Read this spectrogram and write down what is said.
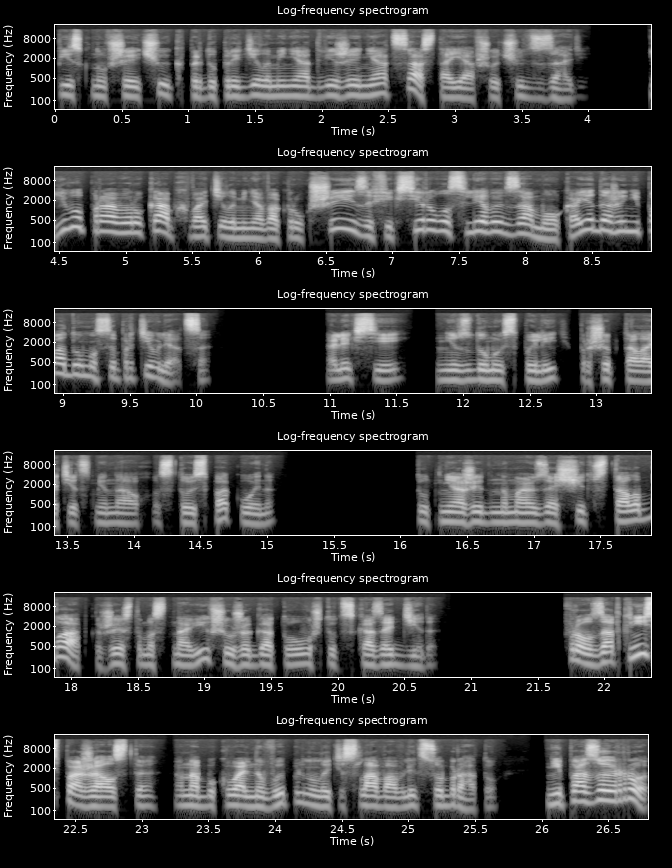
Пискнувшая чуйка предупредила меня о движении отца, стоявшего чуть сзади. Его правая рука обхватила меня вокруг шеи и зафиксировала левой в замок, а я даже не подумал сопротивляться. «Алексей, не вздумай вспылить», — прошептал отец мне на ухо, — «стой спокойно». Тут неожиданно мою защиту встала бабка, жестом остановившая, уже готова что-то сказать деда. «Фрол, заткнись, пожалуйста», — она буквально выплюнула эти слова в лицо брату. «Не позорь рот.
